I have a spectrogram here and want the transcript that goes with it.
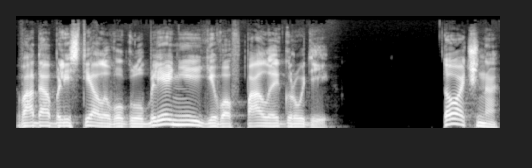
вода блестела в углублении его впалой груди. «Точно,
